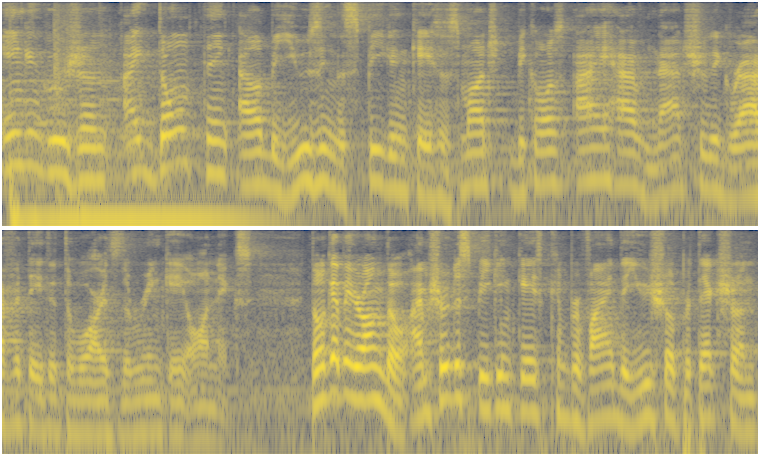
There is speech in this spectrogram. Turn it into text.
In conclusion, I don't think I'll be using the Spigen case as much because I have naturally gravitated towards the Ringke Onyx. Don't get me wrong though, I'm sure the Spigen case can provide the usual protection,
